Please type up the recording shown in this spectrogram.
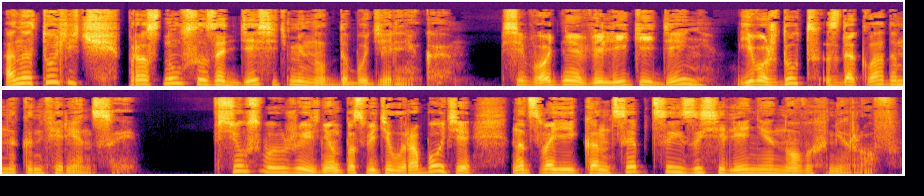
Анатолич проснулся за десять минут до будильника. Сегодня великий день, его ждут с докладом на конференции. Всю свою жизнь он посвятил работе над своей концепцией заселения новых миров.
